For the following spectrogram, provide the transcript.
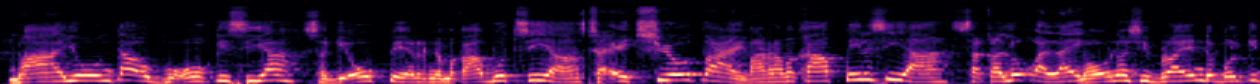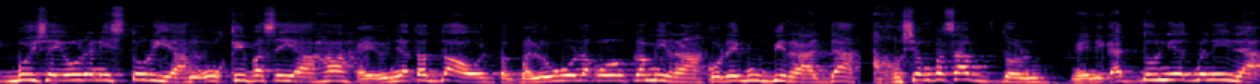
Maayo unta og mo okay siya sa gi-offer nga makaabot siya sa HO time para maka-appeal siya sa kalok alay. Mao nang si Brian the Bolkit Boy sa una ni istorya kung okay ba siya ha. Kay unya tad taon pag balungon ako ang kamera, ako na mo birada. Ako siyang pasabton, ngay nag-adto niya Manila,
